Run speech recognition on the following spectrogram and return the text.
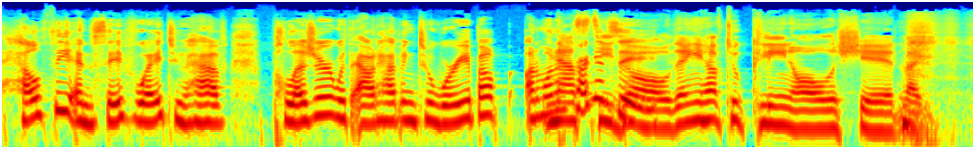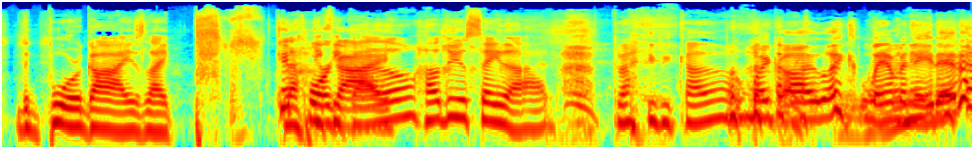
healthy and safe way to have pleasure without having to worry about unwanted Nasty pregnancy. dough. Then you have to clean all the shit. Like the poor guy is like. Okay, poor guy. How do you say that? Plastificado. Oh my god, like laminated.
